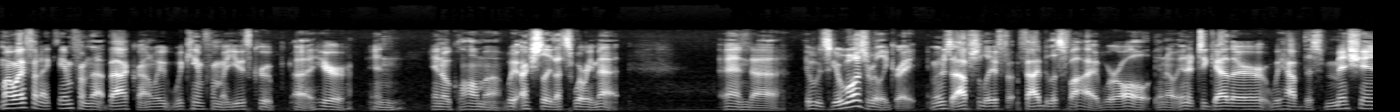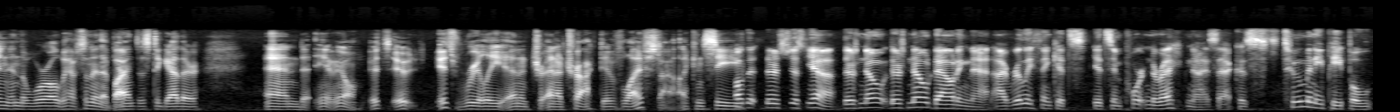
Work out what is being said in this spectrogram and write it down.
My wife and I came from that background. We we came from a youth group uh, here in in Oklahoma. We actually that's where we met and uh, it was it was really great. I mean, it was absolutely a f- fabulous vibe. We're all you know in it together. We have this mission in the world. We have something that binds us together, and you know it's it, it's really an an attractive lifestyle. I can see. Oh, there's just yeah. There's no there's no doubting that. I really think it's it's important to recognize that because too many people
